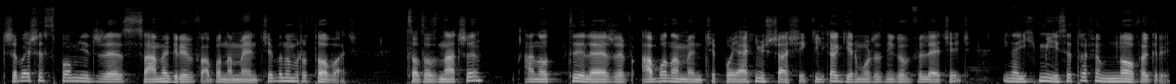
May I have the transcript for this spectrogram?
Trzeba jeszcze wspomnieć, że same gry w abonamencie będą rotować. Co to znaczy? Ano tyle, że w abonamencie po jakimś czasie kilka gier może z niego wylecieć i na ich miejsce trafią nowe gry,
